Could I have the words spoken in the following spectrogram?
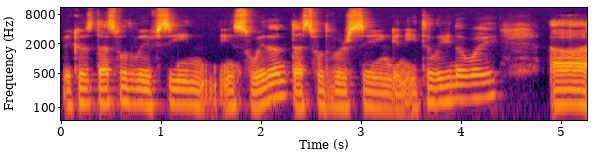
because that's what we've seen in Sweden. That's what we're seeing in Italy in a way. Uh,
